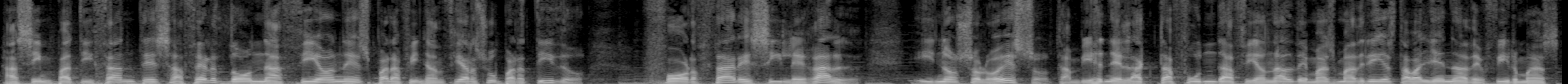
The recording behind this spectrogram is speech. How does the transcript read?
a simpatizantes a hacer donaciones para financiar su partido. Forzar es ilegal. Y no solo eso, también el acta fundacional de Más Madrid estaba llena de firmas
